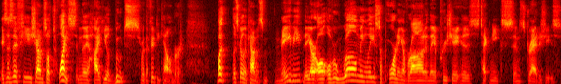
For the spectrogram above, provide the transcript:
It's as if he shot himself twice in the high-heeled boots with a 50 caliber. But let's go in the comments. Maybe they are all overwhelmingly supporting of Ron and they appreciate his techniques and strategies.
